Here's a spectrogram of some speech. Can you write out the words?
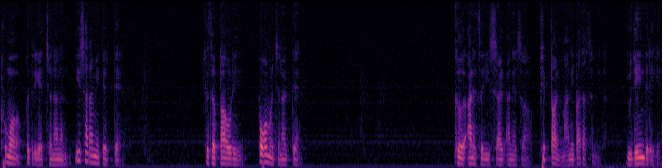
품어 그들에게 전하는 이 사람이 될 때, 그래서 바울이 복음을 전할 때, 그 안에서 이스라엘 안에서 핍박을 많이 받았습니다. 유대인들에게.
